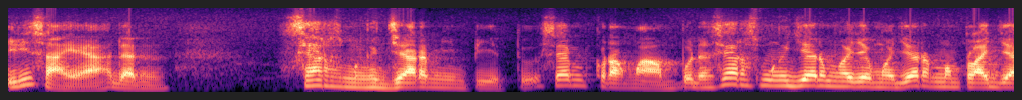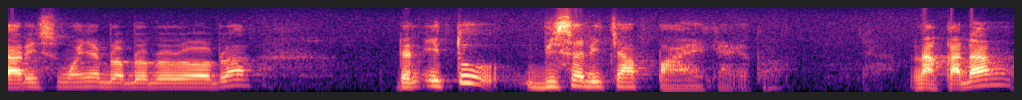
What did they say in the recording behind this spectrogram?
ini saya dan saya harus mengejar mimpi itu. Saya kurang mampu dan saya harus mengejar, mengejar, mengejar, mempelajari semuanya, bla bla bla bla bla. Dan itu bisa dicapai kayak gitu. Nah, kadang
